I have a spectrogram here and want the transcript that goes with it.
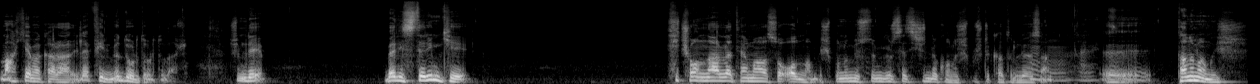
mahkeme kararıyla filmi durdurdular. Şimdi ben isterim ki hiç onlarla teması olmamış. Bunu Müslüm Gürses için de konuşmuştuk hatırlıyorsan. Ee, tanımamış,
